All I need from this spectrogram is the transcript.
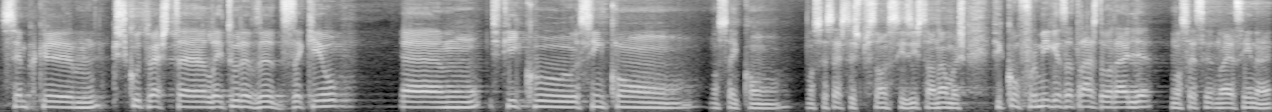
Sempre que, que, escuto esta leitura de, de Zaqueu, um, fico assim com, não sei, com, não sei se esta expressão se existe ou não, mas fico com formigas atrás da orelha, não sei se não é assim, não é?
